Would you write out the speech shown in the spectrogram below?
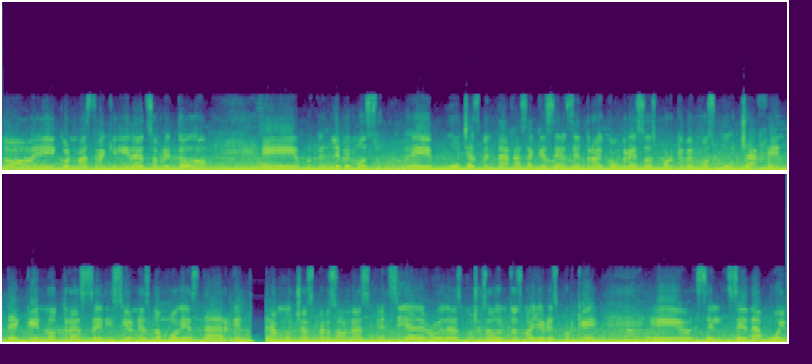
¿no? Eh, con más tranquilidad sobre todo. Eh, le vemos muchas ventajas a que sea el centro de congresos porque vemos mucha gente que en otras ediciones no podía estar. Entra muchas personas en silla de ruedas, muchos adultos mayores porque se, se da muy,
